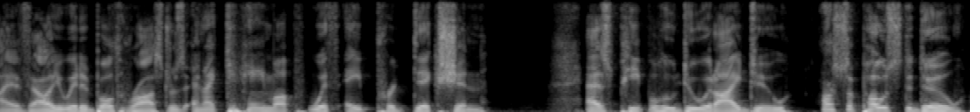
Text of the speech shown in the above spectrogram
I evaluated both rosters, and I came up with a prediction, as people who do what I do are supposed to do.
